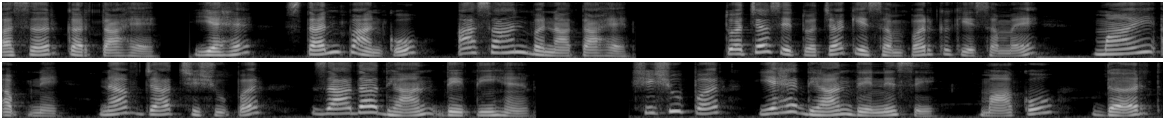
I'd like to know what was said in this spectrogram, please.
असर करता है। यह स्तनपान को आसान बनाता है। त्वचा से त्वचा के संपर्क के समय माएँ अपने नवजात शिशु पर ज़्यादा ध्यान देती हैं। शिशु पर यह ध्यान देने से माँ को दर्द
